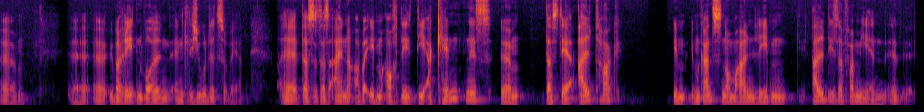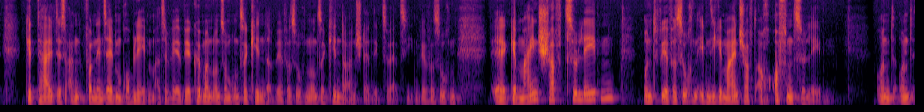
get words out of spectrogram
ähm, äh, äh, überreden wollen, endlich Jude zu werden. Äh, das ist das eine. Aber eben auch die, die Erkenntnis, ähm, dass der Alltag im, im ganz normalen Leben all dieser Familien äh, geteilt ist an, von denselben Problemen. Also wir, wir kümmern uns um unsere Kinder, wir versuchen unsere Kinder anständig zu erziehen, wir versuchen äh, Gemeinschaft zu leben und wir versuchen eben die Gemeinschaft auch offen zu leben. Und, und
